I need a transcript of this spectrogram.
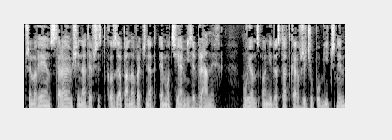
Przemawiając starałem się nade wszystko zapanować nad emocjami zebranych. Mówiąc o niedostatkach w życiu publicznym,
